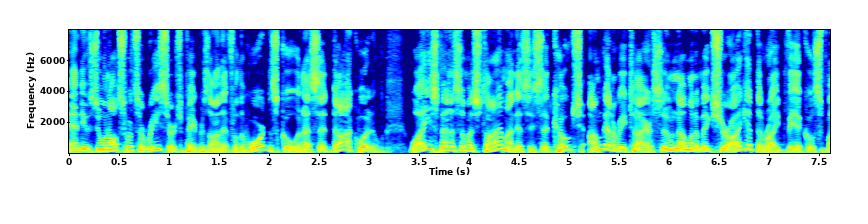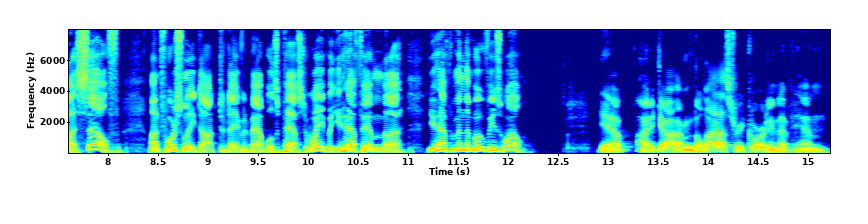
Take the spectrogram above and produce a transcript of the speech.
And he was doing all sorts of research papers on it from the Wharton School. And I said, Doc, what, why are you spending so much time on this? He said, Coach, I'm going to retire soon. I want to make sure I get the right vehicles myself. Unfortunately, Dr. David Babbel has passed away, but you have him. Uh, you have him in the movie as well. Yeah, I got I'm the last recording of him,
